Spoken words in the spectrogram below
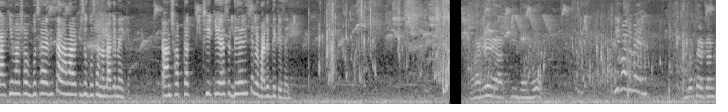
কাকিমা সব গুছাই দিছে আর আমার আর কিছু গোছানো লাগে নাই কে। এখন সবটা ঠিকই আছে দেহে নিছে এবার বাড়ির দিকে যাই। আরে আর কি বলব? কি বলবেন? আমরা তো একান্ত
